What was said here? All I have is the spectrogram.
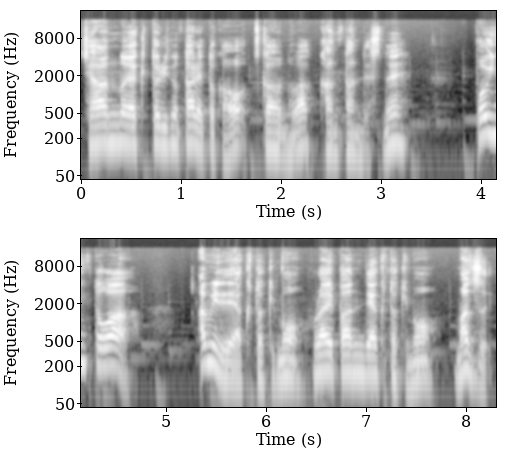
市販の焼き鳥のタレとかを使うのが簡単ですね。ポイントは、網で焼くときもフライパンで焼くときも、まず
